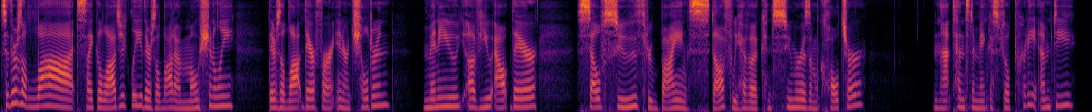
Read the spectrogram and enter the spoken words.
So there's a lot psychologically, there's a lot emotionally, there's a lot there for our inner children Many of you out there self soothe through buying stuff. We have a consumerism culture, and that tends to make us feel pretty empty.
